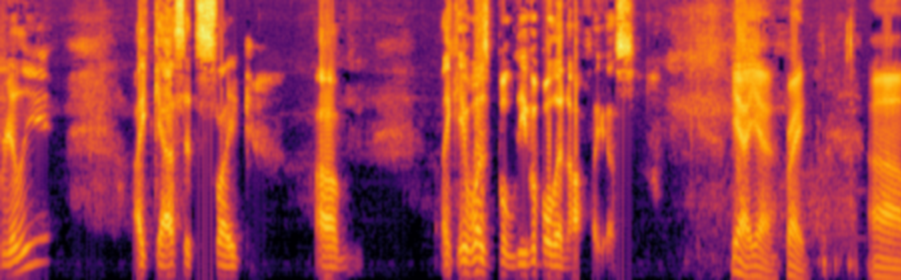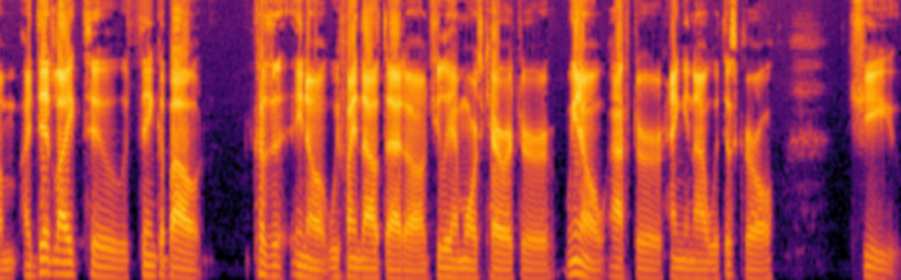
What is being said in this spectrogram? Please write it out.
really. I guess it's like, um, like it was believable enough. I guess. Yeah, yeah, right. Um, I did like to think about because you know we find out that uh, Julianne Moore's character, you know, after hanging out with this girl, she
